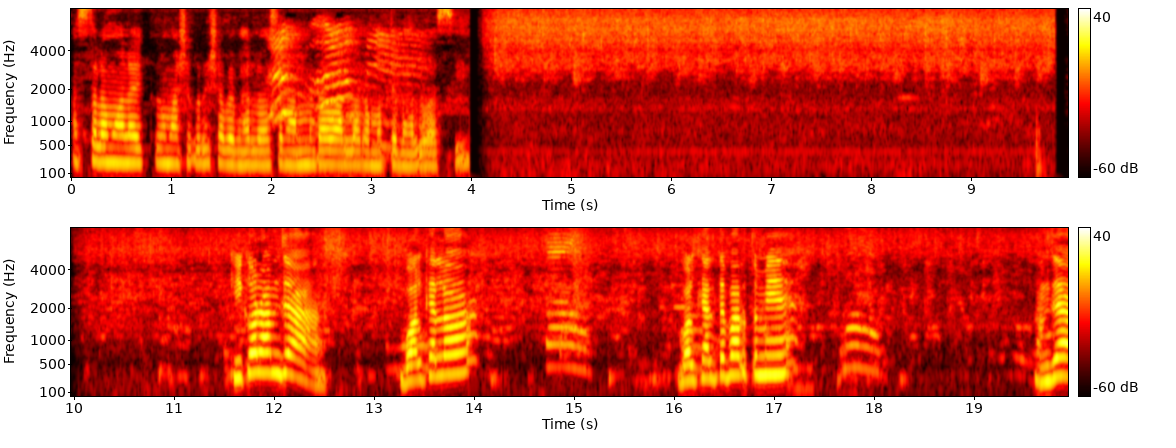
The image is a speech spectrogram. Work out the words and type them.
আসসালামু আলাইকুম, আশা করি সবাই ভালো আছেন। আমরাও আল্লাহর রহমতে ভালো আছি। কি করো আমজা? বল খেলো। বল খেলতে পারো তুমি? আমজা?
